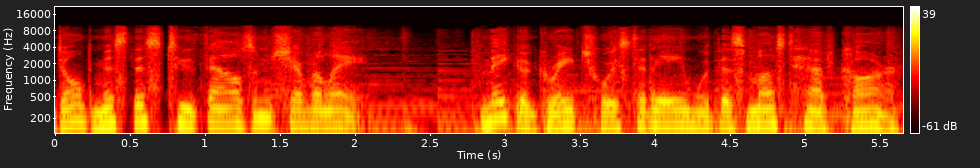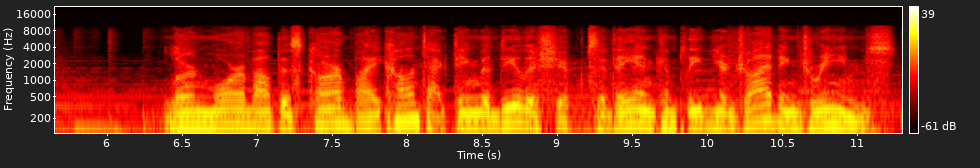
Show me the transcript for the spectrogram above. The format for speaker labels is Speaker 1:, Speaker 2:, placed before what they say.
Speaker 1: Don't miss this 2000 Chevrolet. Make a great choice today with this must-have car. Learn more about this car by contacting the dealership today and complete your driving dreams.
